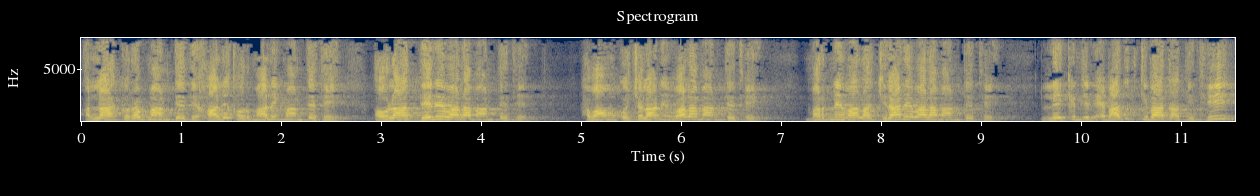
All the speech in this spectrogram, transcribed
اللہ کو رب مانتے تھے، خالق اور مالک مانتے تھے، اولاد دینے والا مانتے تھے، ہواؤں کو چلانے والا مانتے تھے، مرنے والا، جلانے والا مانتے تھے۔ لیکن جب عبادت کی بات آتی تھی،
